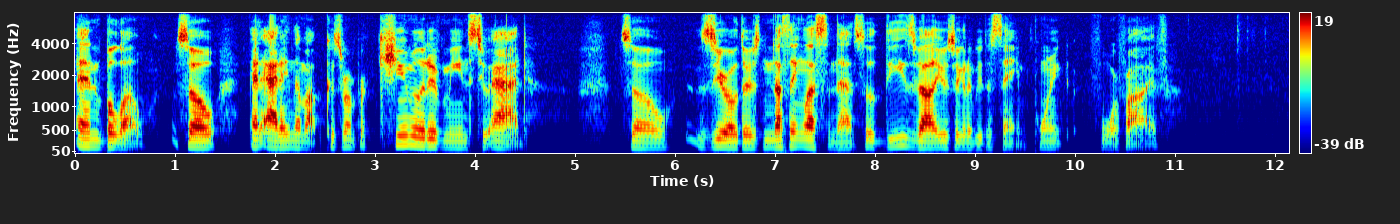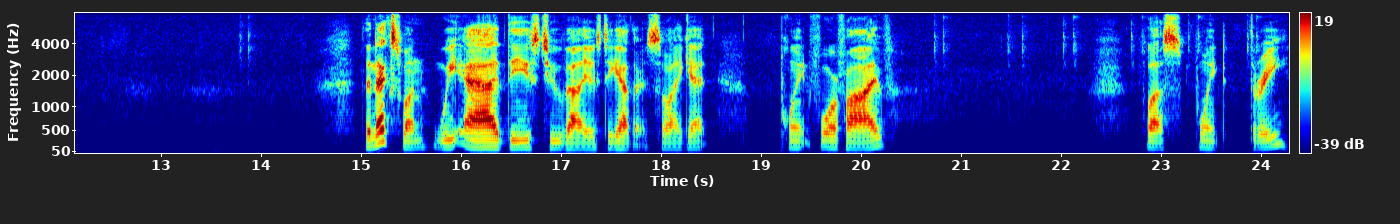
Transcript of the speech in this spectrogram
and below. So, and adding them up. Because remember, cumulative means to add. So 0, there's nothing less than that. So these values are going to be the same, 0.45. The next one, we add these two values together. So I get 0.45 plus 0.3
